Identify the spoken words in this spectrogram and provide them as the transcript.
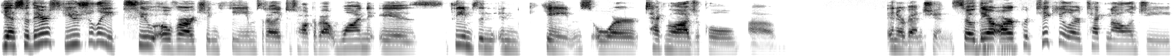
Yeah, so there's usually two overarching themes that I like to talk about. One is themes in, in games or technological uh, interventions. So there mm-hmm. are particular technology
